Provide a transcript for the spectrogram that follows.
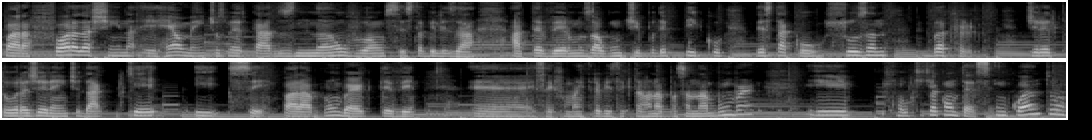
para fora da China e realmente os mercados não vão se estabilizar até vermos algum tipo de pico, destacou Susan Bucker, diretora gerente da QIC para a Bloomberg TV. É, essa aí foi uma entrevista que estava passando na Bloomberg e o que, que acontece? Enquanto,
